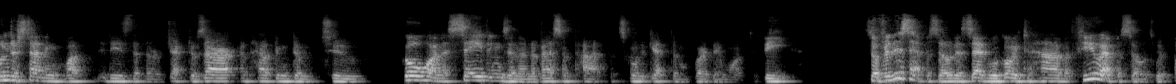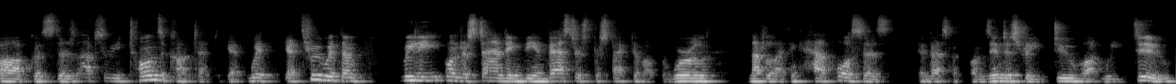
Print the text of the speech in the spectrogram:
understanding what it is that their objectives are, and helping them to go on a savings and an investment path that's going to get them where they want to be. So for this episode, as I said, we're going to have a few episodes with Bob because there's absolutely tons of content to get with get through with them really understanding the investor's perspective of the world. That'll, I think, help us as investment funds industry do what we do.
